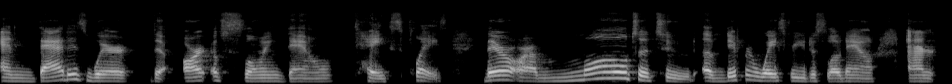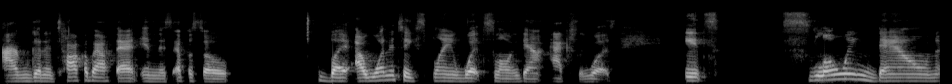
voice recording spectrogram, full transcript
And that is where the art of slowing down takes place. There are a multitude of different ways for you to slow down. And I'm going to talk about that in this episode. But I wanted to explain what slowing down actually was. It's slowing down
